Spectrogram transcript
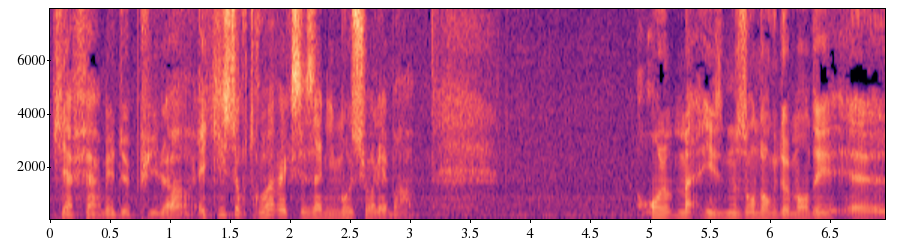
qui a fermé depuis lors et qui se retrouve avec ses animaux sur les bras. ils nous ont donc demandé euh,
